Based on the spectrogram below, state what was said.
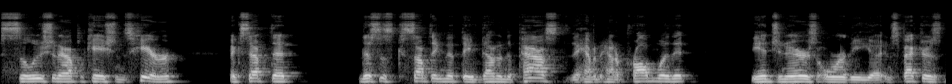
solution applications here, except that this is something that they've done in the past. They haven't had a problem with it. The engineers or the uh, inspectors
